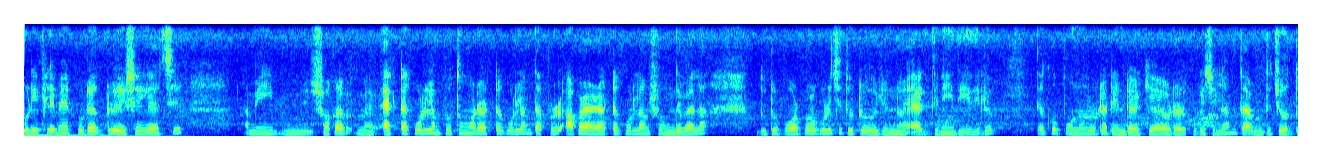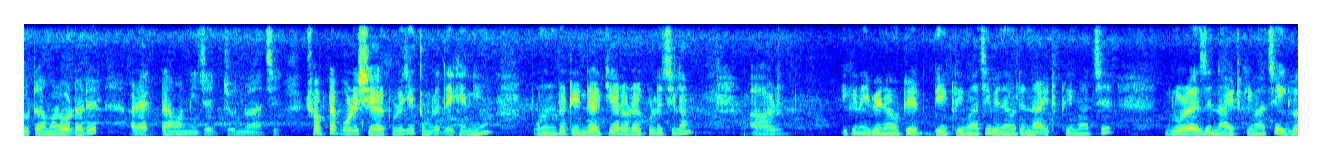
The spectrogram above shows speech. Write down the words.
ওরিফ্লেমের প্রোডাক্টগুলো এসে গেছে। আমি সকাল একটা করলাম, প্রথম অর্ডারটা করলাম, তারপর আবার আর একটা করলাম সন্ধেবেলা। দুটো পর পর করেছি, দুটো ওই জন্য একদিনেই দিয়ে দিল। দেখো, পনেরোটা টেন্ডার কেয়ার অর্ডার করেছিলাম, তার মধ্যে চোদ্দোটা আমার অর্ডারের আর একটা আমার নিজের জন্য আছে। সবটা পরে শেয়ার করেছি, তোমরা দেখে নিও। পনেরোটা টেন্ডার কেয়ার অর্ডার করেছিলাম, আর এখানে ইভেন আউটের ডে ক্রিম আছে ইভেন আউটের নাইট ক্রিম আছে গ্লোরাইজের নাইট ক্রিম আছে, এগুলো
